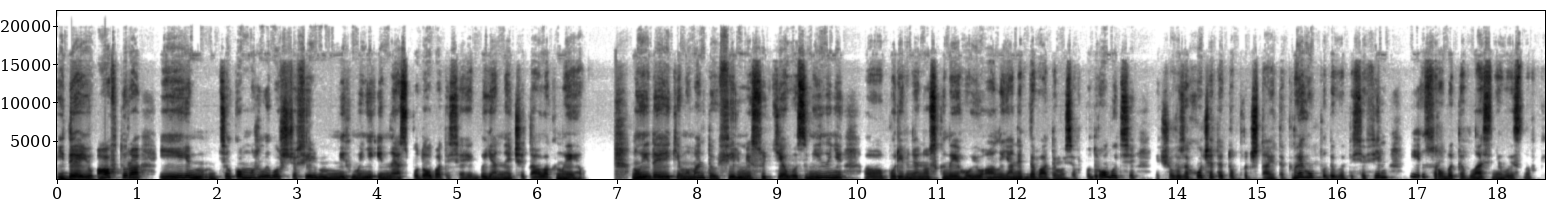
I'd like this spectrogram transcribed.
ідею автора, і цілком можливо, що фільм міг мені і не сподобатися, якби я не читала книгу. Ну і деякі моменти у фільмі суттєво змінені е, порівняно з книгою, але я не вдаватимуся в подробиці. Якщо ви захочете, то прочитайте книгу, подивитеся фільм і зробите власні висновки.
